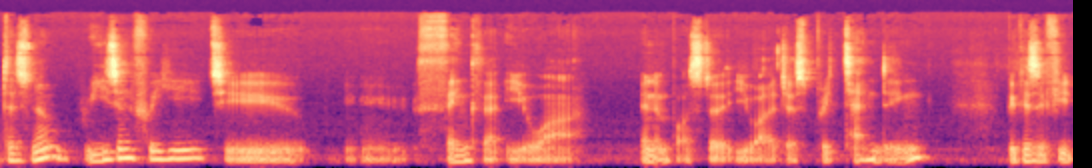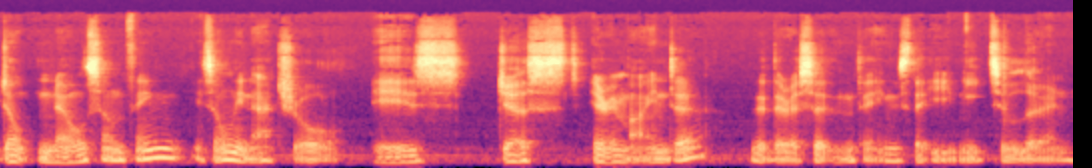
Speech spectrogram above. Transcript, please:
There's no reason for you to think that you are an imposter. You are just pretending. Because if you don't know something, it's only natural. Is just a reminder that there are certain things that you need to learn.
